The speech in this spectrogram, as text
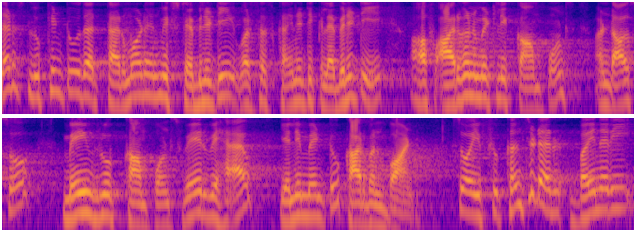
let us look into the thermodynamic stability versus kinetic lability of organometallic compounds and also main group compounds where we have element to carbon bond. So, if you consider binary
